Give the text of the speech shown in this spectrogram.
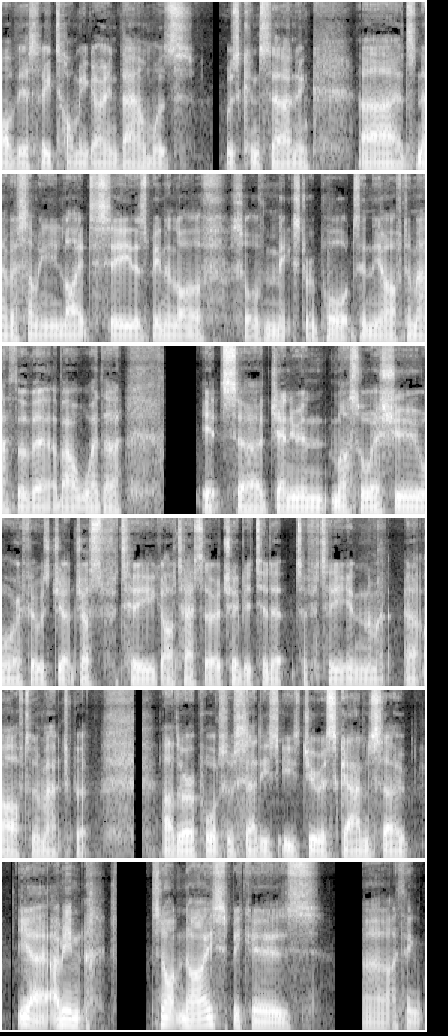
obviously Tommy going down was was concerning. Uh, it's never something you like to see. There's been a lot of sort of mixed reports in the aftermath of it about whether it's a genuine muscle issue or if it was ju- just fatigue. Arteta attributed it to fatigue in the ma- uh, after the match, but other reports have said he's he's due a scan. So yeah, I mean, it's not nice because uh, I think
